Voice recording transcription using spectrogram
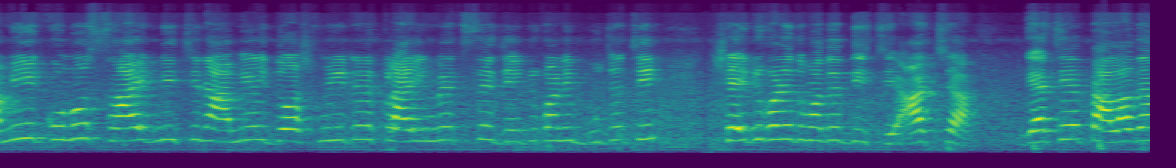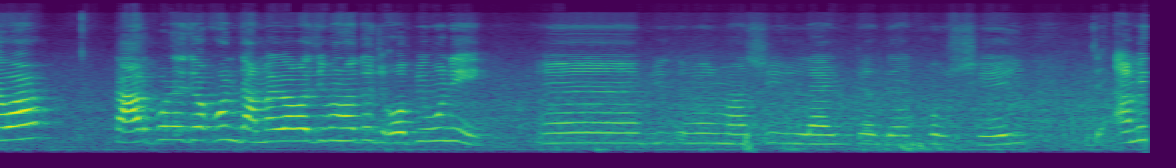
আমি কোনো সাইড নিচ্ছি না। আমি ওই দশ মিনিটের ক্লাইম্যাক্সে যেটুকানি বুঝেছি সেইটুকানি তোমাদের দিচ্ছি। আচ্ছা গেছে তালা দেওয়া। তারপরে যখন জামাই বাবা জীবন হয়তো অপিমনি প্রীতমের মাসির লাইভটা দেখো সেই। আমি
